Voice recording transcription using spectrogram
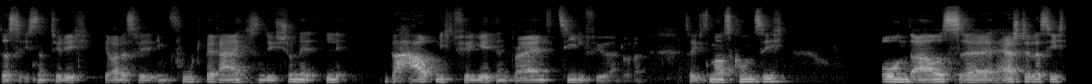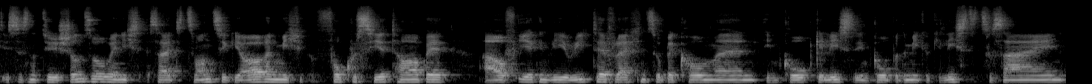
Das ist natürlich, gerade dass wir im Food-Bereich, ist natürlich schon eine, überhaupt nicht für jeden Brand zielführend, oder? Sag ich mal aus Kundensicht. Und aus äh, Herstellersicht ist es natürlich schon so, wenn ich seit 20 Jahren mich fokussiert habe, auf irgendwie Retailflächen zu bekommen, im Coop gelistet, im Coop oder Mikro gelistet zu sein,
